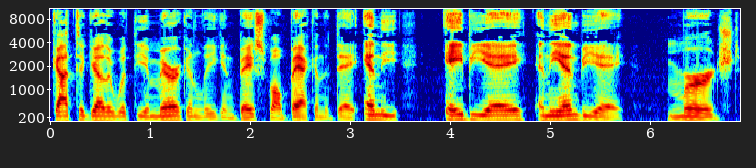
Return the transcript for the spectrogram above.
got together with the American League in baseball back in the day, and the ABA and the NBA merged.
